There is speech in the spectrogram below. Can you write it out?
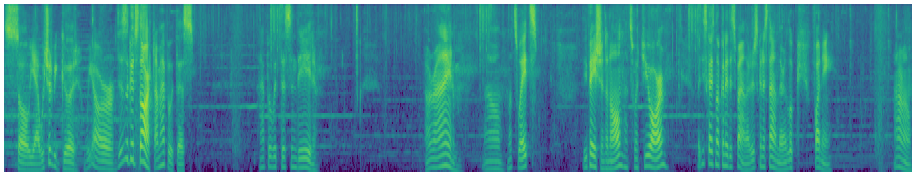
So yeah, we should be good. We are. This is a good start. I'm happy with this. Happy with this indeed. All right. Now let's wait. Be patient and all. That's what you are. But these guys not gonna disband? They're just gonna stand there and look funny. I don't know.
